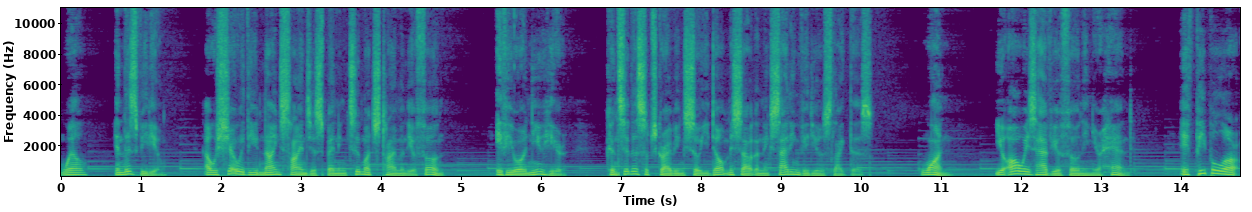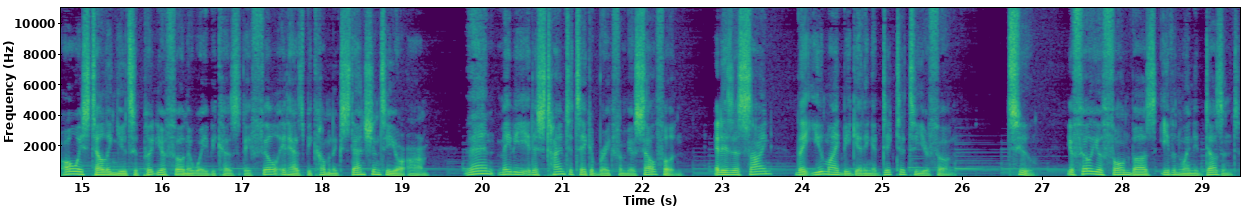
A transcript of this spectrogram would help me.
Well, in this video, I will share with you 9 signs you're spending too much time on your phone. If you are new here, consider subscribing so you don't miss out on exciting videos like this. 1. You always have your phone in your hand. If people are always telling you to put your phone away because they feel it has become an extension to your arm, then maybe it is time to take a break from your cell phone. It is a sign that you might be getting addicted to your phone. 2. You feel your phone buzz even when it doesn't.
